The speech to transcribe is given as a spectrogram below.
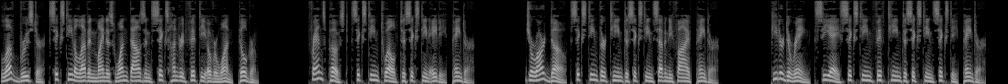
Love Brewster, 1611–1650 over 1, Pilgrim. Frans Post, 1612–1680, painter. Gerard Dou, 1613–1675, painter. Peter de Ring, ca. 1615–1660, painter.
